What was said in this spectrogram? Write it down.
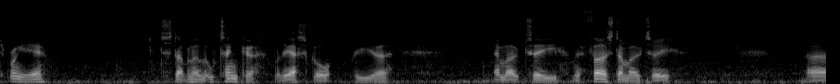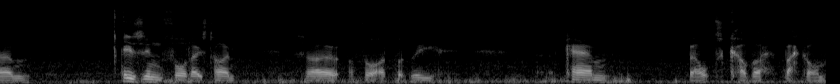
Spring here. Just having a little tinker with the Escort, the uh, MOT, my first MOT um, is in four days time. So I thought I'd put the cam belt cover back on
